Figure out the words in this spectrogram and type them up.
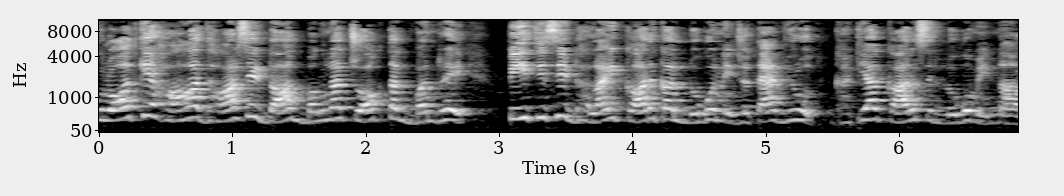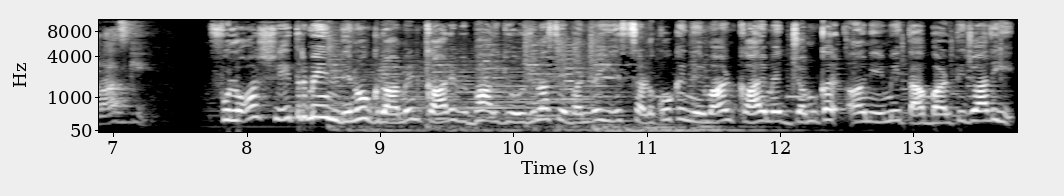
फुलौद के हाहाधार से डाक बंगला चौक तक बन रहे पीसीसी ढलाई कार्य का लोगों ने जताया विरोध, घटिया कार्य से लोगों में नाराज़गी। फुलौर क्षेत्र में इन दिनों ग्रामीण कार्य विभाग योजना से बन रही सड़कों के निर्माण कार्य में जमकर अनियमितता बढ़ती जा रही।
